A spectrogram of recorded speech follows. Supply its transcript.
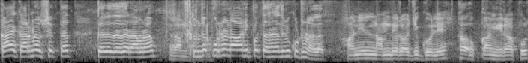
काय कारणं असू शकतात? तर दादा रामराम राम. तुमचं पूर्ण नाव आणि पत्ता सांगा तुम्ही कुठून आलात? अनिल नामदेवरावजी गोले हो. मुक्काम हिरापूर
